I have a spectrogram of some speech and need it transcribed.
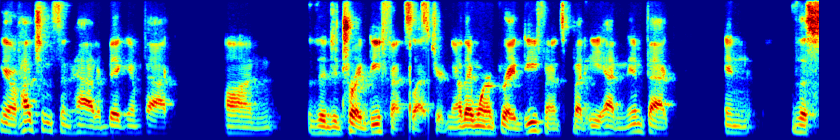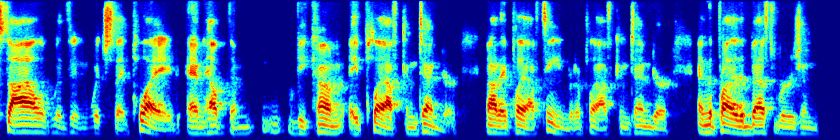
you know, Hutchinson had a big impact on the Detroit defense last year. Now, they weren't great defense, but he had an impact in the style within which they played and helped them become a playoff contender, not a playoff team, but a playoff contender. And the probably the best version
